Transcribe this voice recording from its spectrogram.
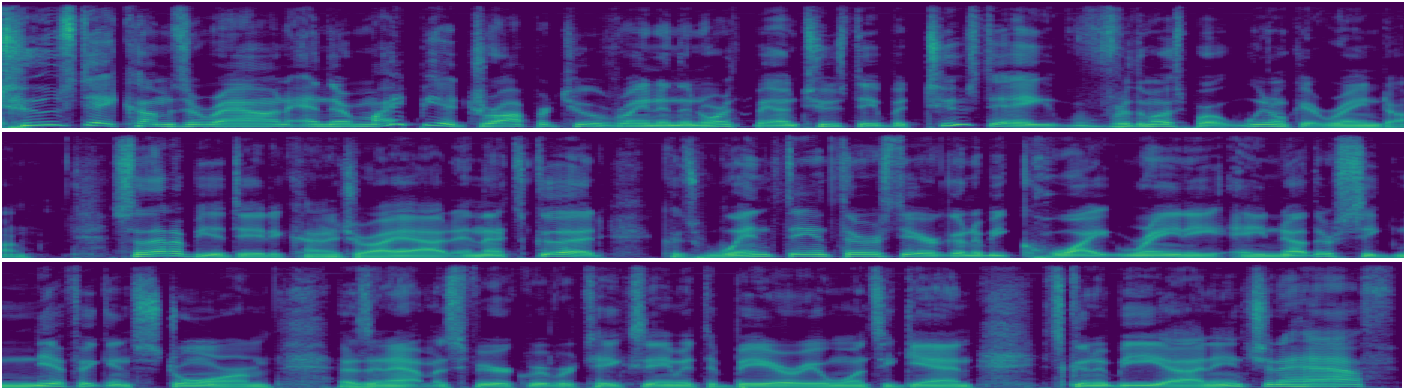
Tuesday comes around, and there might be a drop or two of rain in the North Bay on Tuesday, but Tuesday, for the most part, we don't get rained on. So that'll be a day to kind of dry out, and that's good because Wednesday and Thursday are going to be quite rainy. Another significant significant storm as an atmospheric river takes aim at the Bay Area once again. It's going to be uh, an inch and a half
